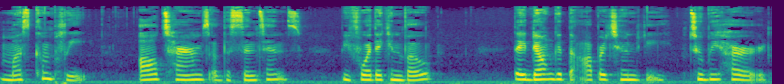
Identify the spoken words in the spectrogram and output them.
must complete all terms of the sentence before they can vote, they don't get the opportunity to be heard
